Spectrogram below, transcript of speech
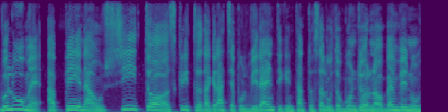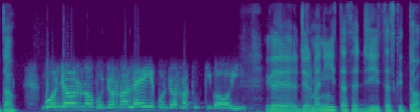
volume appena uscito, scritto da Grazia Pulvirenti, che intanto saluto. Buongiorno, benvenuta. Buongiorno, buongiorno, a lei e buongiorno a tutti voi. Eh, germanista, saggista, ha scritto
